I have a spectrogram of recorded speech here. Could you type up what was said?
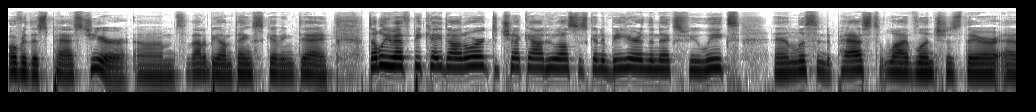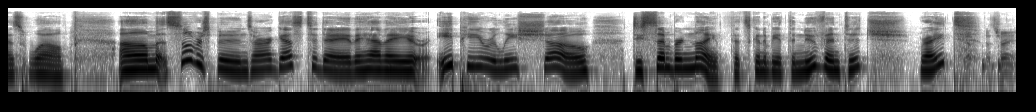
over this past year. Um, so that'll be on Thanksgiving Day. WFPK.org to check out who else is going to be here in the next few weeks and listen to past live lunches there as well. Um, Silver Spoons are our guest today. They have a EP release show December 9th. That's going to be at the New Vintage, right? That's right.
